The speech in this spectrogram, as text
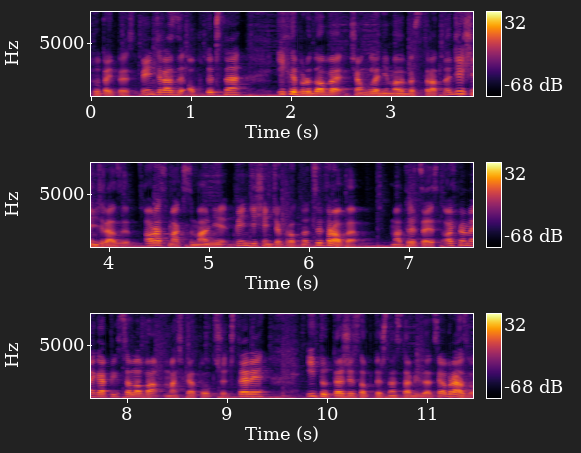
Tutaj to jest 5 razy optyczne i hybrydowe ciągle niemal bezstratne 10 razy oraz maksymalnie 50-krotne cyfrowe. Matryca jest 8 megapikselowa, ma światło 3.4 i tu też jest optyczna stabilizacja obrazu.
